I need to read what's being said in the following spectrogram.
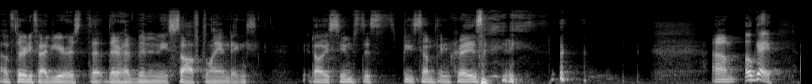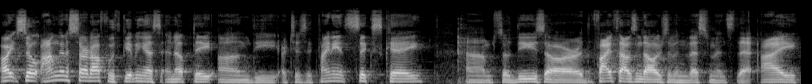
of 35 years that there have been any soft landings. It always seems to be something crazy. um, okay, all right. So I'm going to start off with giving us an update on the Artistic Finance 6K. Um, so these are the $5,000 of investments that I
